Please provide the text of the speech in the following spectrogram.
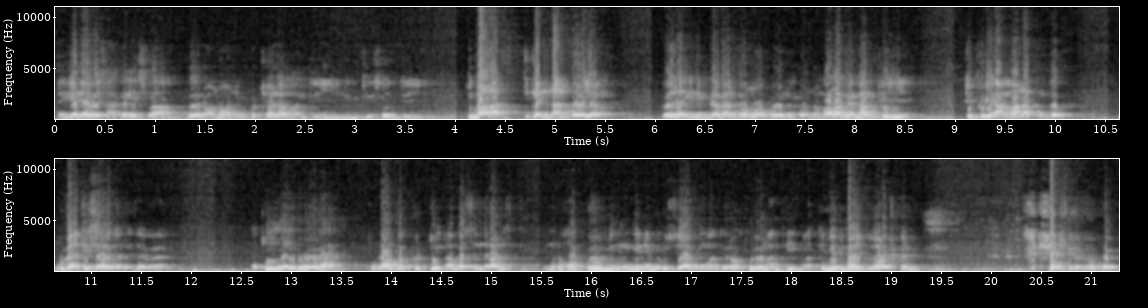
ning kene wis agak Islam kowe rono ning pedalaman di ning desa di itu malah dikentang boyong kowe lagi ning belakang kono ning kono malah memang di diberi amanat untuk buka desa dari Jawa lagi saya itu ora itu tambah gede tambah sentralistik ini rasa bingung ini ini ngurusi aku nanti rasa boleh nanti mati ngetai keluarga Robert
